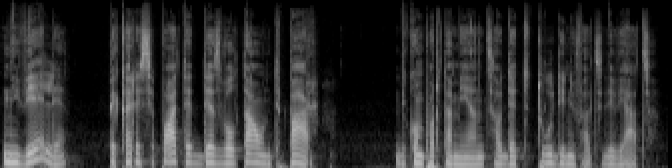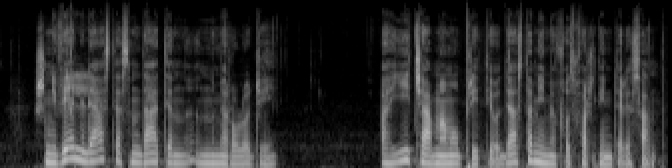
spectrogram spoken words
nivele pe care se poate dezvolta un tipar de comportament sau de atitudine față de viață. Și nivelele astea sunt date în, în numerologie. Aici m-am oprit eu, de asta mie mi-a fost foarte interesant.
